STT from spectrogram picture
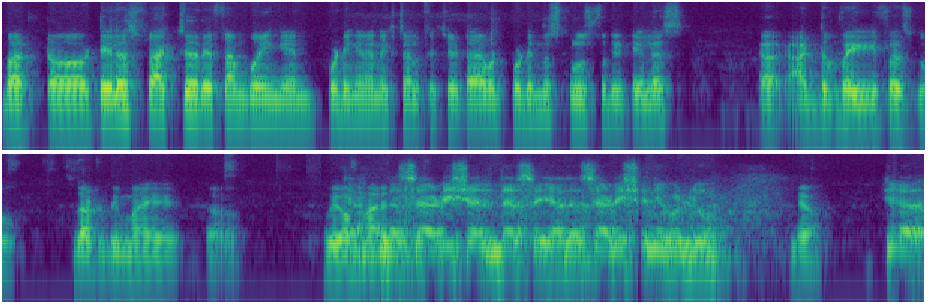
But uh, talus fracture, if I'm going in, putting in an external fixator, I would put in the screws for the talus uh, at the very first go. So that would be my uh, way of yeah, managing. That's addition. That's a, yeah. That's addition you will do. Yeah. Yeah.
